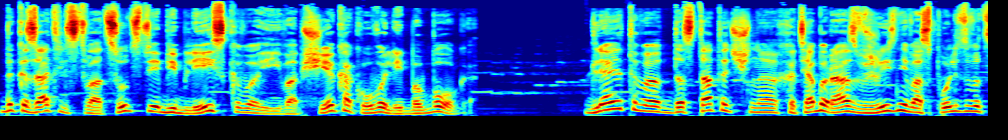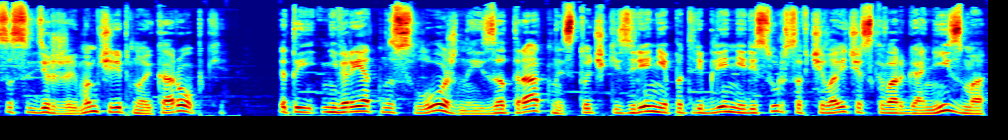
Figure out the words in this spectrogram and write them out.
доказательство отсутствия библейского и вообще какого-либо бога. Для этого достаточно хотя бы раз в жизни воспользоваться содержимым черепной коробки. Этой невероятно сложной и затратной с точки зрения потребления ресурсов человеческого организма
